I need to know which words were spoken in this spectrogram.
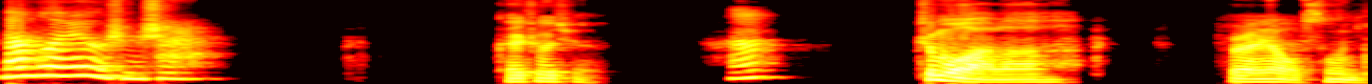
男朋友有什么事儿？开车去。啊？这么晚了，不然要我送你。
